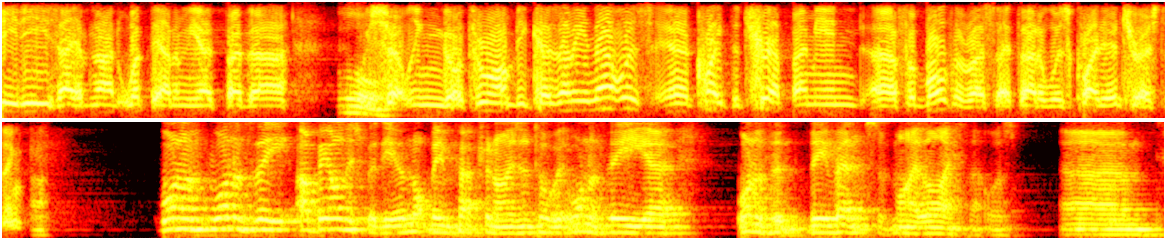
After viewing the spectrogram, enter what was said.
CDs. I have not looked at them yet, but uh, Oh. we certainly can go through them because, I mean, that was uh, quite the trip. I mean, uh, for both of us, I thought it was quite interesting. one of one of the I'll be honest with you, I'm not being patronising at all, but one of the uh, one of the, the events of my life that was. Um,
